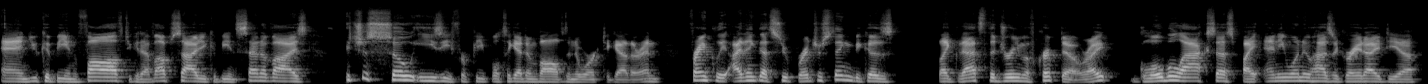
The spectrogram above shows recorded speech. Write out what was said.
and you could be involved. You could have upside. You could be incentivized. It's just so easy for people to get involved and to work together. And frankly, I think that's super interesting because like that's the dream of crypto, right? Global access by anyone who has a great idea,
